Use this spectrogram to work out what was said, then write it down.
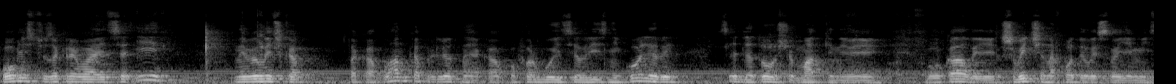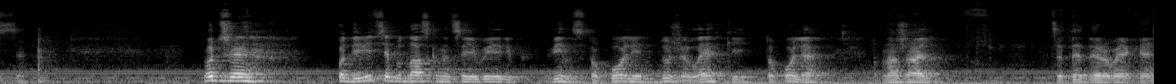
повністю закривається. І невеличка така планка прильотна, яка пофарбується в різні кольори. Це для того, щоб матки не блукали і швидше знаходили своє місце. Отже, подивіться, будь ласка, на цей виріб. Він з тополі, дуже легкий. Тополя, на жаль, це те дерево, яке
